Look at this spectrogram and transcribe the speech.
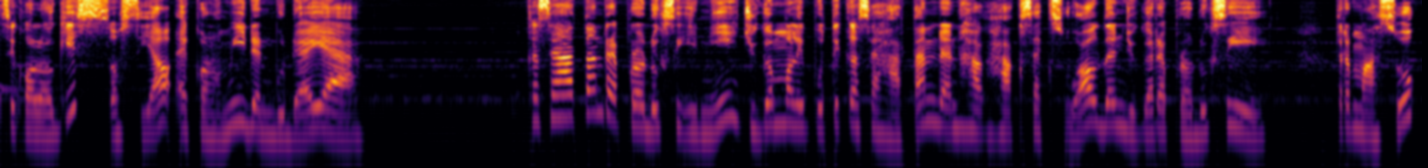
psikologis, sosial, ekonomi, dan budaya. Kesehatan reproduksi ini juga meliputi kesehatan dan hak-hak seksual dan juga reproduksi, termasuk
